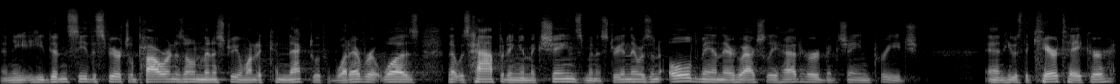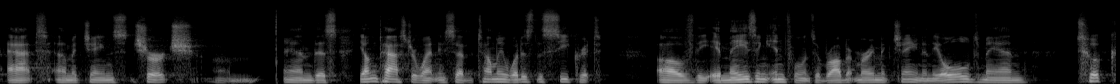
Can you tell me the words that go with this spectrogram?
And he, he didn't see the spiritual power in his own ministry and wanted to connect with whatever it was that was happening in McCheyne's ministry. And there was an old man there who actually had heard McCheyne preach and he was the caretaker at uh, church. Um, and this young pastor went and he said, Tell me, what is the secret of the amazing influence of Robert Murray McCheyne? And the old man took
